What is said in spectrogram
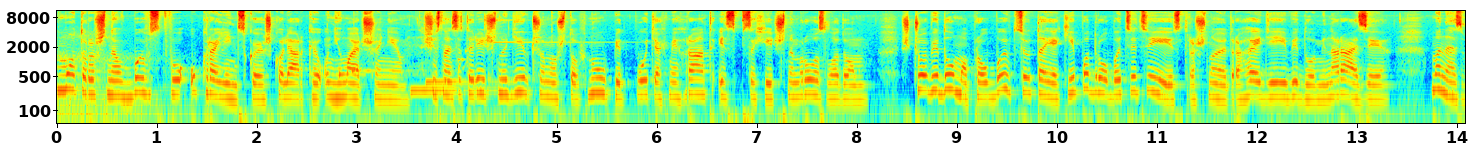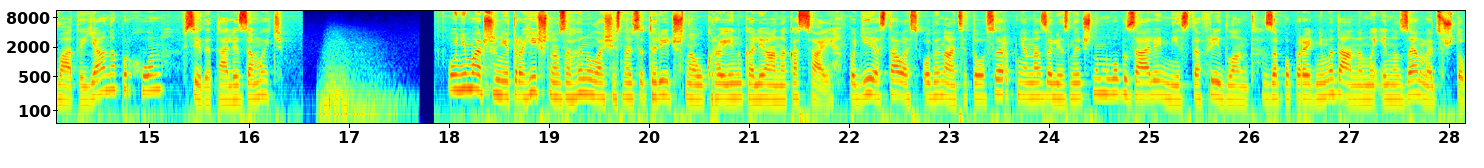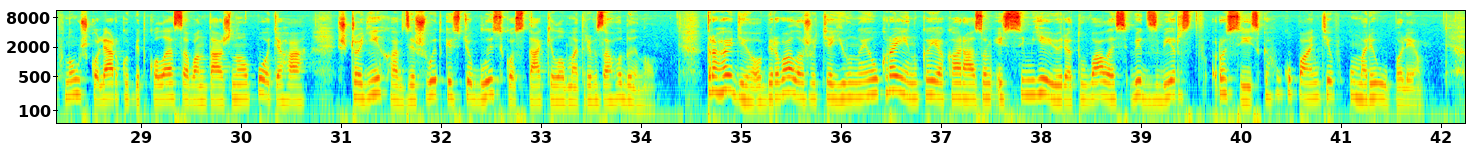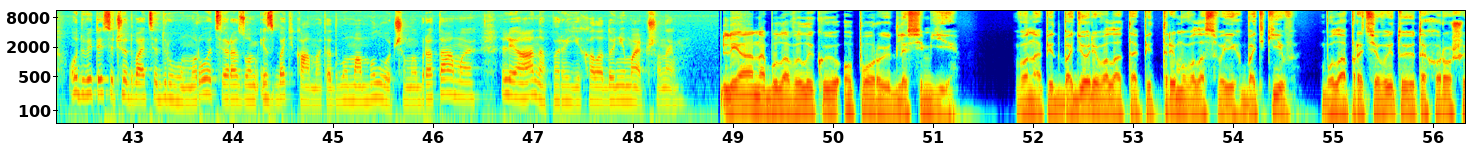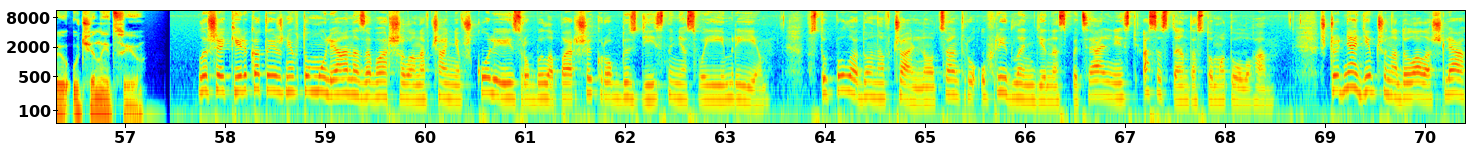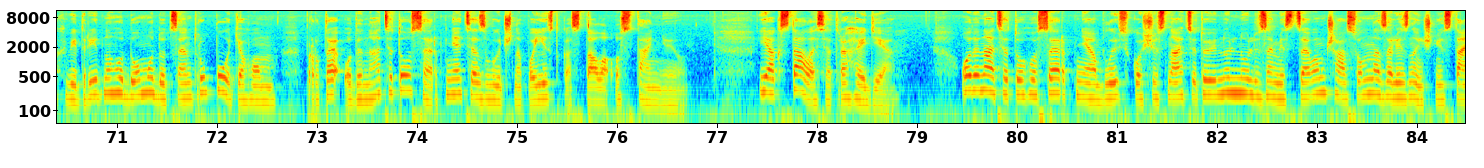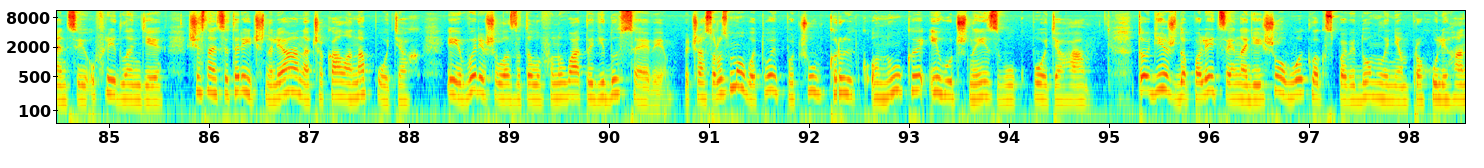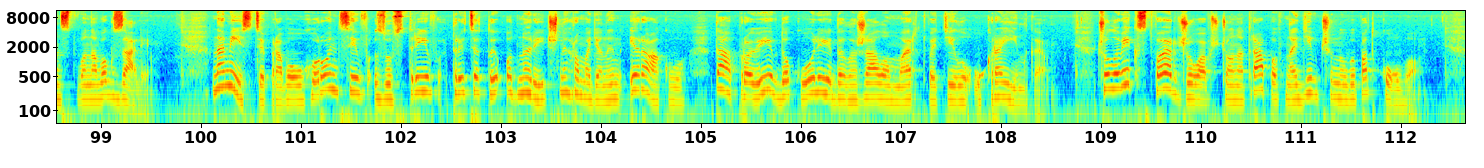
Моторошне вбивство української школярки у Німеччині. 16-річну дівчину штовхнув під потяг мігрант із психічним розладом. Що відомо про вбивцю та які подробиці цієї страшної трагедії відомі наразі. Мене звати Яна Порхун. Всі деталі за мить. У Німеччині трагічно загинула 16-річна українка Ліана Касай. Подія сталася 11 серпня на залізничному вокзалі міста Фрідланд. За попередніми даними, іноземець штовхнув школярку під колеса вантажного потяга, що їхав зі швидкістю близько 100 км за годину. Трагедія обірвала життя юної українки, яка разом із сім'єю рятувалась від звірств російських окупантів у Маріуполі. У 2022 році разом із батьками та двома молодшими братами Ліана переїхала до Німеччини. Ліана була великою опорою для сім'ї. Вона підбадьорювала та підтримувала своїх батьків, була працьовитою та хорошою ученицею. Лише кілька тижнів тому Ліана завершила навчання в школі і зробила перший крок до здійснення своєї мрії. Вступила до навчального центру у Фрідленді на спеціальність асистента стоматолога. Щодня дівчина долала шлях від рідного дому до центру потягом. Проте 11 серпня ця звична поїздка стала останньою. Як сталася трагедія? 11 серпня близько 16.00 за місцевим часом на залізничній станції у Фрідленді 16-річна Ліана чекала на потяг і вирішила зателефонувати дідусеві. Під час розмови той почув крик онуки і гучний звук потяга. Тоді ж до поліції надійшов виклик з повідомленням про хуліганство на вокзалі. На місці правоохоронців зустрів 31-річний громадянин Іраку та провів до колії, де лежало мертве тіло українки. Чоловік стверджував, що натрапив на дівчину випадково.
